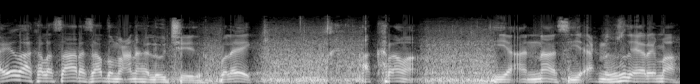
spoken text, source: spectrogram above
ayadaa kala saaraysa hadda macnaha loo jeedo. Bal eeg akrama iyo annaas iyo axmed saddex eray maaha.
